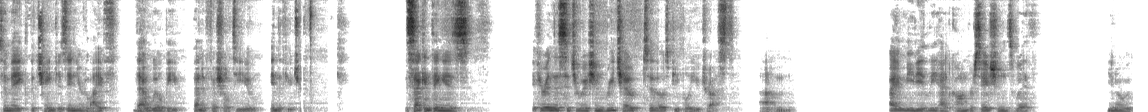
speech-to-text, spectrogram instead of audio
to make the changes in your life that will be beneficial to you in the future. The second thing is if you're in this situation, reach out to those people you trust. Um, I immediately had conversations with, you know,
